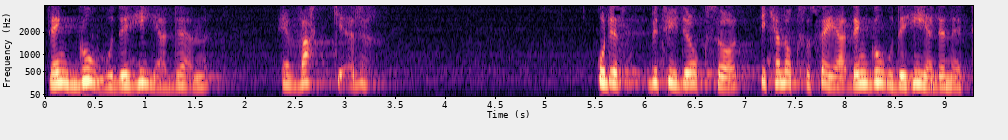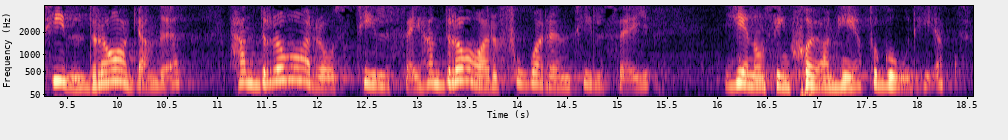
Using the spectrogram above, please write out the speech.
Den gode herden är vacker. Och det betyder också, vi kan också säga, den gode herden är tilldragande. Han drar oss till sig, han drar fåren till sig genom sin skönhet och godhet.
